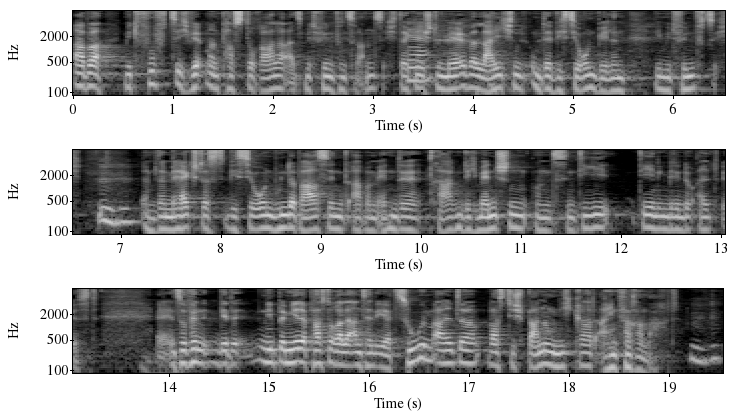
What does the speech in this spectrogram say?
Aber mit 50 wird man pastoraler als mit 25. Da ja. gehst du mehr über Leichen um der Vision willen wie mit 50. Mhm. Ähm, dann merkst du, dass Visionen wunderbar sind, aber am Ende tragen dich Menschen und sind die, diejenigen, mit denen du alt wirst. Insofern wird, nimmt bei mir der pastorale Anteil eher zu im Alter, was die Spannung nicht gerade einfacher macht. Mhm.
